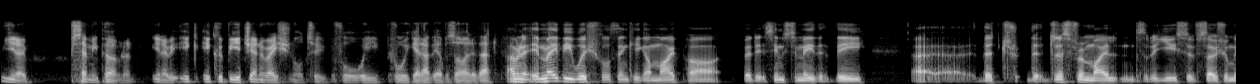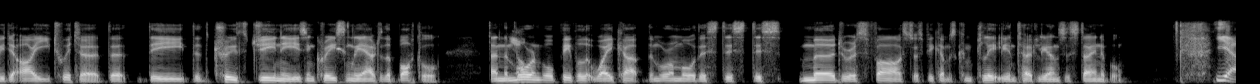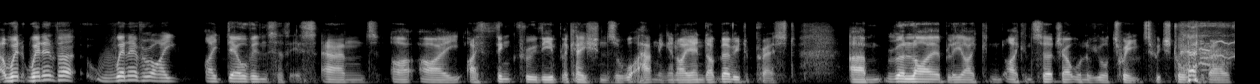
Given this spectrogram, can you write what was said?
you know semi-permanent you know it, it could be a generation or two before we before we get out the other side of that i mean it may be wishful thinking on my part but it seems to me that the uh, the, tr- the, just from my sort of use of social media, i.e., Twitter, that the the truth genie is increasingly out of the bottle, and the yep. more and more people that wake up, the more and more this this this murderous farce just becomes completely and totally unsustainable. Yeah, whenever whenever I I delve into this and I, I, I think through the implications of what's happening, and I end up very depressed. Um, reliably, I can I can search out one of your tweets which talks about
